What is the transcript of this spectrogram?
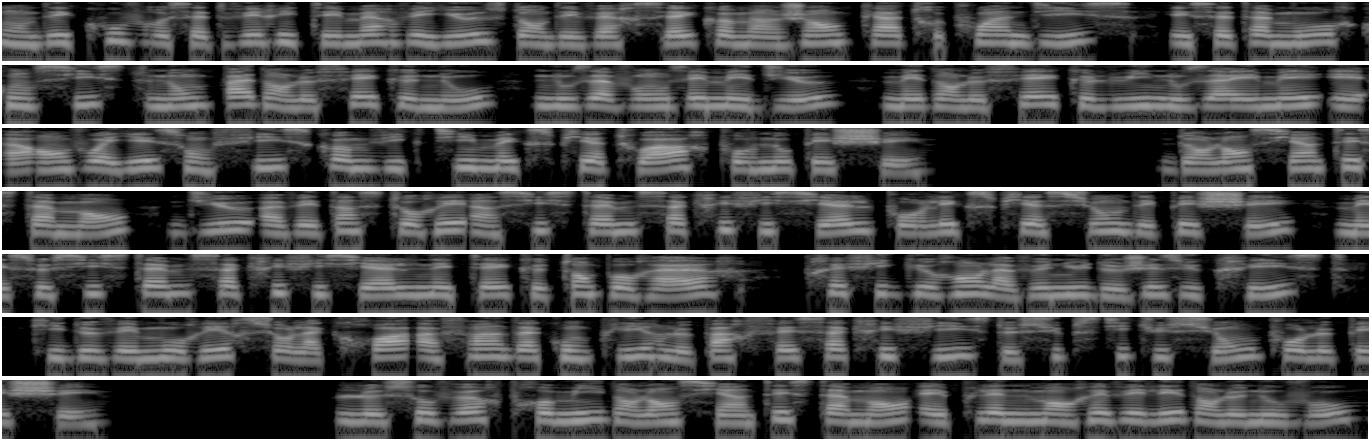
On découvre cette vérité merveilleuse dans des versets comme un Jean 4.10, et cet amour consiste non pas dans le fait que nous, nous avons aimé Dieu, mais dans le fait que lui nous a aimés et a envoyé son Fils comme victime expiatoire pour nos péchés. Dans l'Ancien Testament, Dieu avait instauré un système sacrificiel pour l'expiation des péchés, mais ce système sacrificiel n'était que temporaire, préfigurant la venue de Jésus-Christ, qui devait mourir sur la croix afin d'accomplir le parfait sacrifice de substitution pour le péché. Le Sauveur promis dans l'Ancien Testament est pleinement révélé dans le Nouveau,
